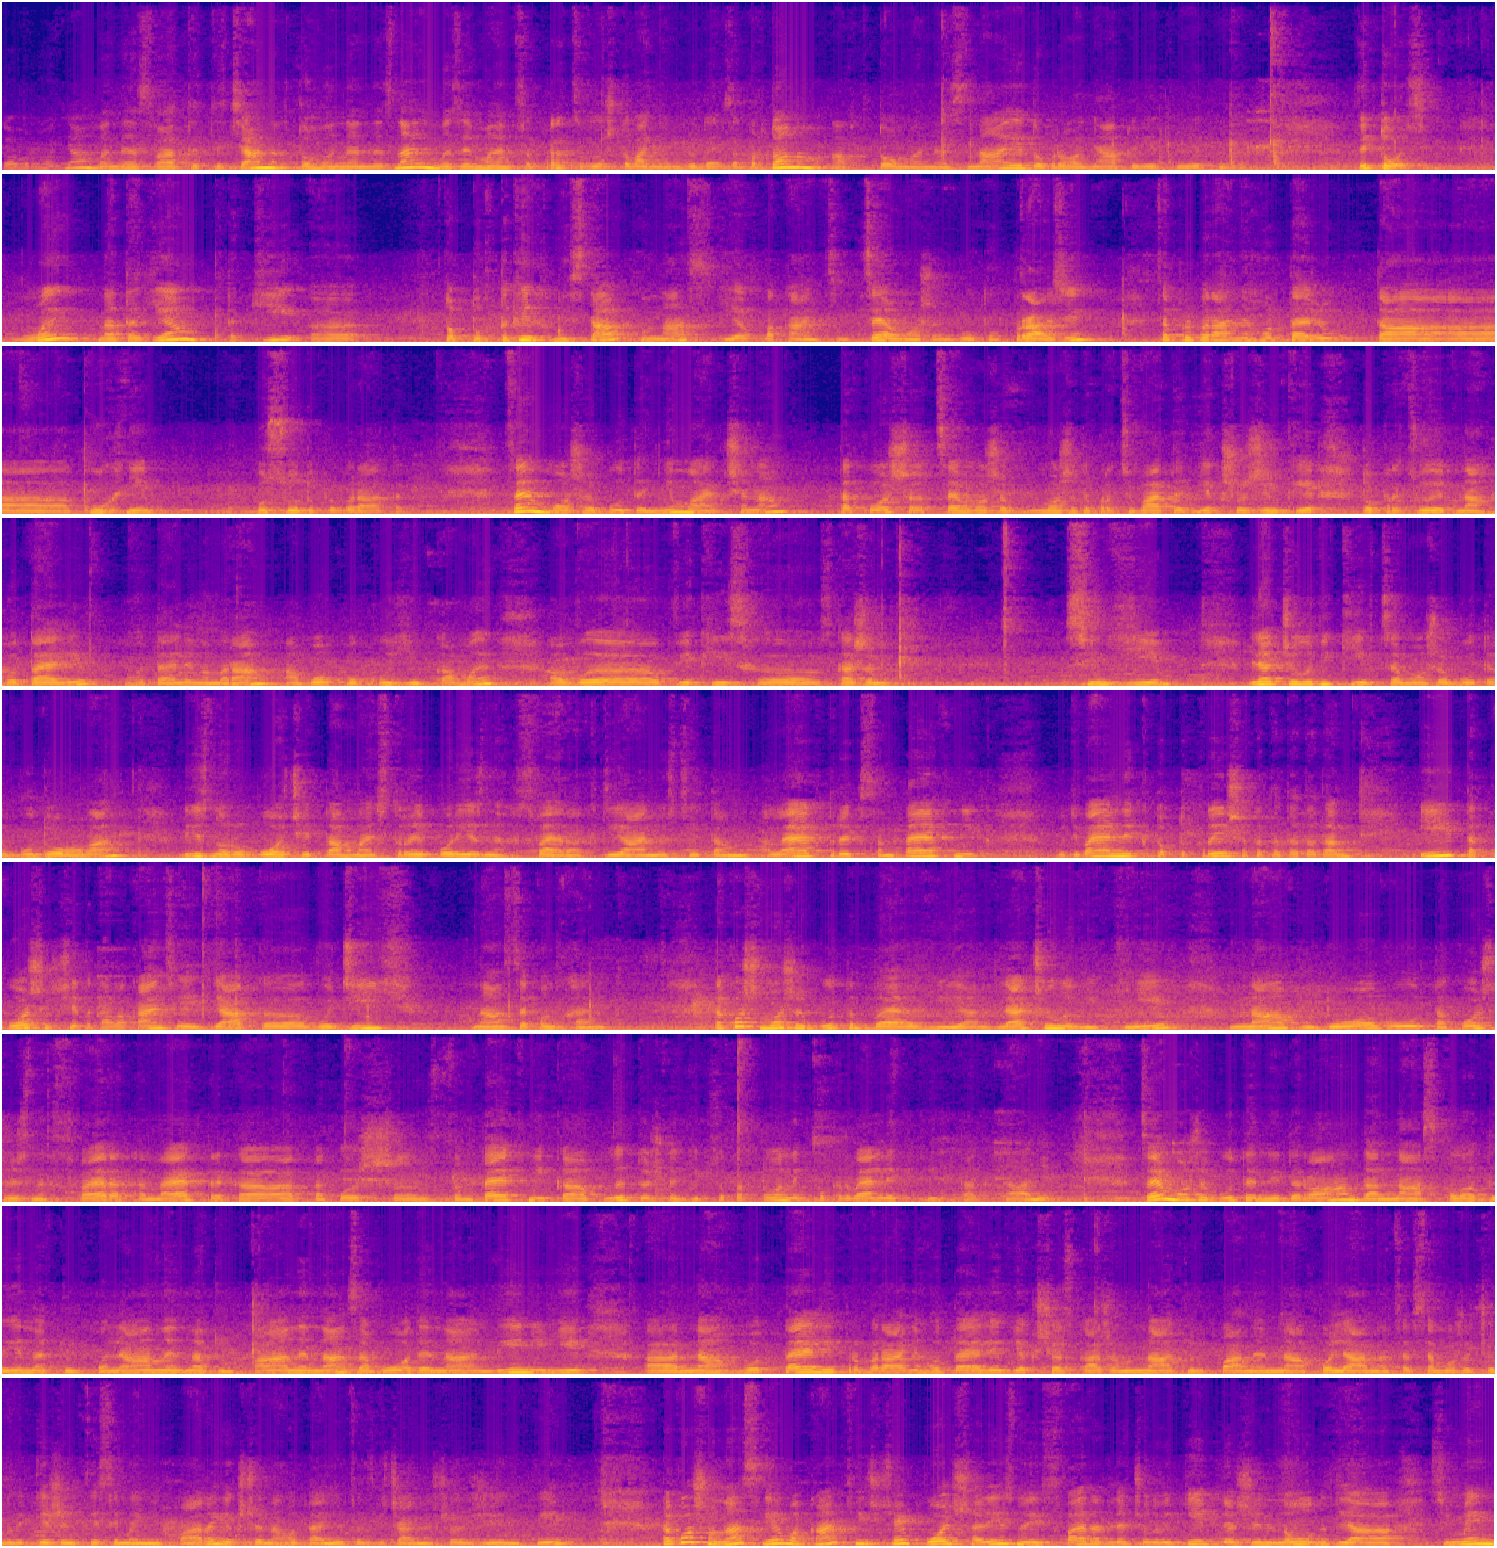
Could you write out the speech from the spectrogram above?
Доброго дня, мене звати Тетяна. Хто мене не знає, ми займаємося працевлаштуванням людей за кордоном. А хто мене знає, доброго дня, привіт, привіт, привіт. Відтоді, ми надаємо такі, е, тобто в таких містах у нас є вакансії. Це може бути в Празі, це прибирання готелю та е, кухні, посуду прибирати. Це може бути Німеччина. Також це може можете працювати, якщо жінки, то працюють на готелі, готелі номера або покоївками в, в якійсь, е, скажімо, сім'ї. Для чоловіків це може бути будова, різноробочі там майстри по різних сферах діяльності, там електрик, сантехнік, будівельник, тобто криша, та-та-та-та. І також ще така вакансія, як е, водій на секонд-хенд. Також може бути Бельгія для чоловіків на будову, також в різних сферах електрика, також е, сантехніка, плиточник, гіпсокартонник, покривельник і так далі. Це може бути Нідерланда на склади, на тюльпаняни, на тюльпани, на заводи, на лінії, е, на готелі, прибирання готелів. Якщо скажімо, на тюльпани, на поляна, це все можуть чоловіки, жінки, сімейні пари. Якщо на готелі, це звичайно, що жінки. Також у нас є вакансії ще Польща різної сфери для чоловіків, для жінок, для сімейних.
